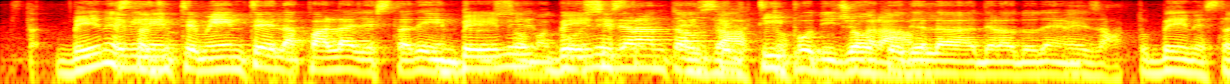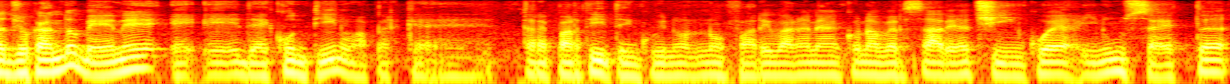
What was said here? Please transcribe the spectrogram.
sta, bene Evidentemente sta la palla gli sta dentro, bene, insomma, bene considerando sta, esatto, il tipo di gioco bravo, della, della Doden. Esatto, bene, sta giocando bene ed è continua perché tre partite in cui non, non fa arrivare neanche un avversario a 5 in un set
